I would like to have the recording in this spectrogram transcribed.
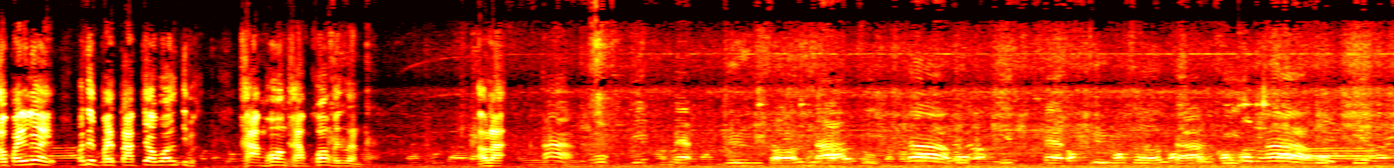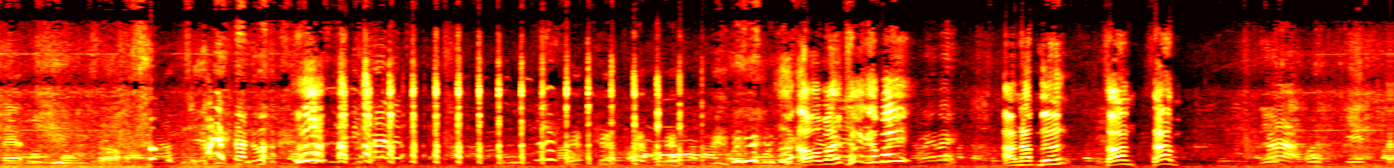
เอาไปเรื่อยๆมันจะไปตามเจ้าบ่ที่ขามห้องขามคล้องไปสั่น เอาละห้าหกเจ็ดแปดหนึ่งสองสามสี่ห้าหกเจ็ดแปดหนึ่งสองสามสี่ห้าหกเจ็ดแปดหนึ่งสองสามสี่นั่นว่าเอาไหมแฟงเอาไหมไม่ไม่เอานับหนึ่งสองสามห้าหกเจ็ดแป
